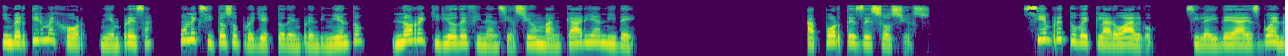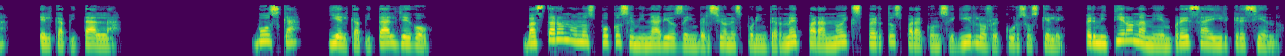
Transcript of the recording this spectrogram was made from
Invertir mejor, mi empresa, un exitoso proyecto de emprendimiento, no requirió de financiación bancaria ni de aportes de socios. Siempre tuve claro algo, si la idea es buena, el capital la busca, y el capital llegó. Bastaron unos pocos seminarios de inversiones por Internet para no expertos para conseguir los recursos que le permitieron a mi empresa ir creciendo.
